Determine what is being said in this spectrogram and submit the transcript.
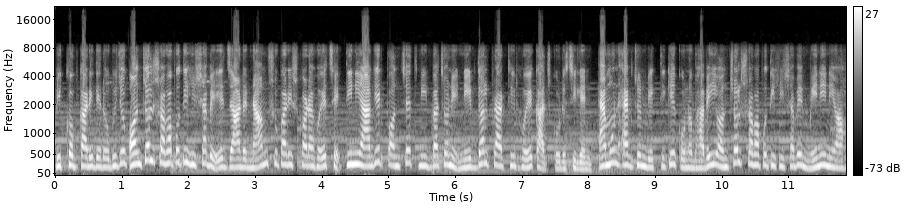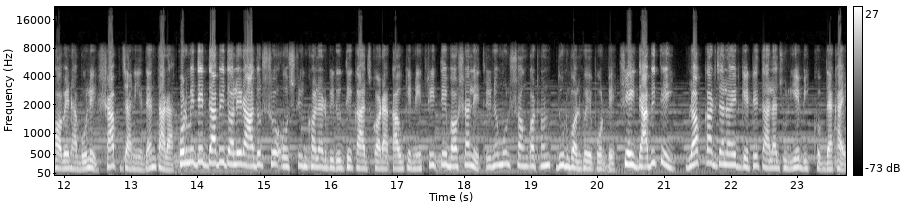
বিক্ষোভকারীদের অভিযোগ, অঞ্চল সভাপতি হিসাবে যার নাম সুপারিশ করা হয়েছে, তিনি আগের পঞ্চায়েত নির্বাচনে নির্দল প্রার্থীর হয়ে কাজ করেছিলেন। এমন একজন ব্যক্তিকে কোনোভাবেই অঞ্চল সভাপতি হিসাবে মেনে নেওয়া হবে না বলে সাপ জানিয়ে দেন তারা। কর্মীদের দাবি, দলের আদর্শ ও শৃঙ্খলার বিরুদ্ধে কাজ করা কাউকে নেতৃত্বে বসালে তৃণমূল সংগঠন দুর্বল হয়ে পড়বে। সেই দাবিতেই ব্লক কার্যালয়ের গেটে তালা ঝুলিয়ে বিক্ষোভ দেখায়।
